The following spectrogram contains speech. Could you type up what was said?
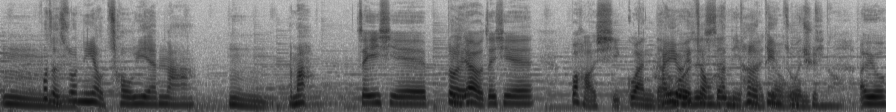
嗯，或者说你有抽烟呐、啊，嗯，有吗？这一些比较有这些不好习惯的，还有一种很特定族群哦。哎呦，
